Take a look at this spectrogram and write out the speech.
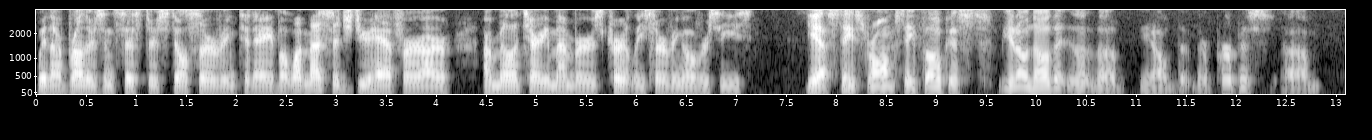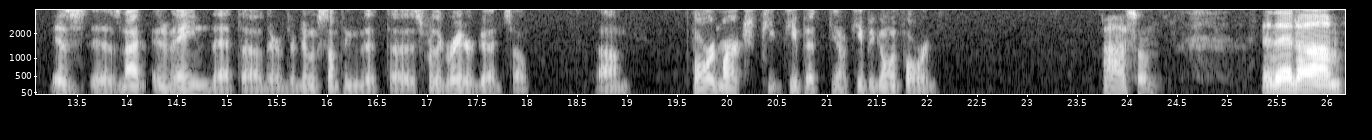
with our brothers and sisters still serving today. But what message do you have for our our military members currently serving overseas? Yeah, stay strong, stay focused. You know, know that the, the you know the, their purpose um, is is not in vain. That uh, they're they're doing something that uh, is for the greater good. So, um, forward march. Keep keep it you know keep it going forward. Awesome. And then um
